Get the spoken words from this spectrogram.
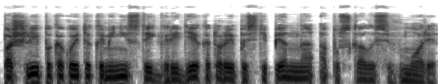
Пошли по какой-то каменистой гряде, которая постепенно опускалась в море.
